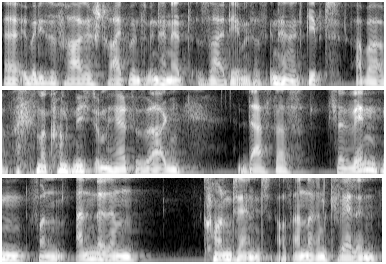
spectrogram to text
äh, über diese Frage streiten wir uns im Internet, seitdem es das Internet gibt, aber man kommt nicht umher zu sagen, dass das Verwenden von anderen Content aus anderen Quellen,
